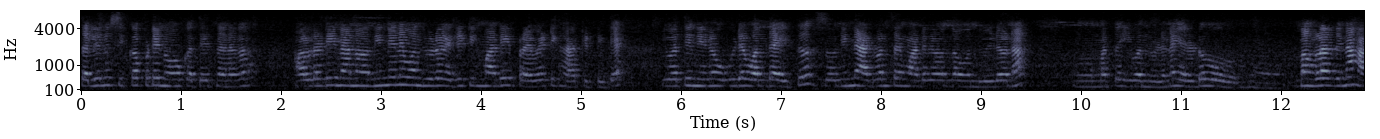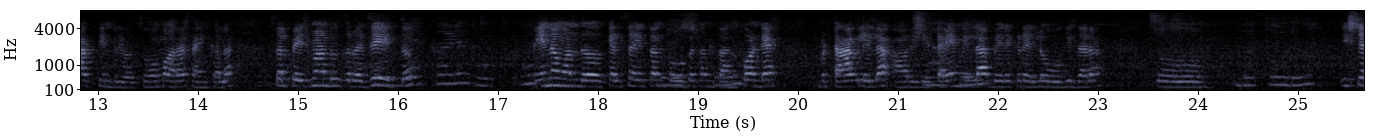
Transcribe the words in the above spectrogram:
ತಲೆನೂ ಸಿಕ್ಕಾಪಟ್ಟೆ ನೋವಾಕತ್ತೈತೆ ನನಗೆ. ಆಲ್ರೆಡಿ ನಾನು ನಿನ್ನೆನೇ ಒಂದು ವಿಡಿಯೋ ಎಡಿಟಿಂಗ್ ಮಾಡಿ ಪ್ರೈವೇಟಿಗೆ ಹಾಕಿಟ್ಟಿದ್ದೆ. ಇವತ್ತಿನ ನೀನು ವಿಡಿಯೋ ಒಂದೇ ಆಯಿತು. ಸೊ ನಿನ್ನೆ ಅಡ್ವಾನ್ಸ್ ಆಗಿ ಮಾಡಿರೋ ಒಂದು ವಿಡಿಯೋನ ಮತ್ತು ಈ ಒಂದು ವಿಡಿಯೋನ ಎರಡು ಮಂಗಳವಾರ ದಿನ ಹಾಕ್ತೀನಿ ರೀ ಇವತ್ತು, ಸೋಮವಾರ, ಸಾಯಂಕಾಲ. ಸ್ವಲ್ಪ ಯಜಮಾನ್ರದ್ದು ರಜೆ ಇತ್ತು. ಏನೋ ಒಂದು ಕೆಲಸ ಇತ್ತು ಅಂತ ಹೋಗ್ಬೇಕಂತ ಅನ್ಕೊಂಡೆ. ಬಟ್ ಆಗಲಿಲ್ಲ. ಅವರಿಗೆ ಟೈಮ್ ಇಲ್ಲ. ಬೇರೆ ಕಡೆ ಎಲ್ಲೋ ಹೋಗಿದ್ದಾರ. ಸೊ ಇಷ್ಟೇ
